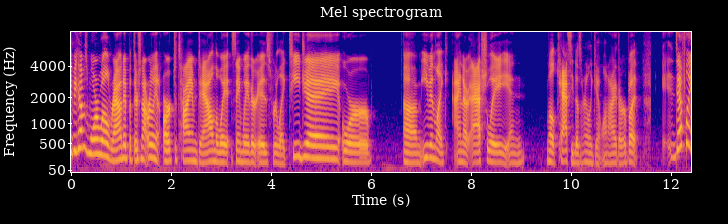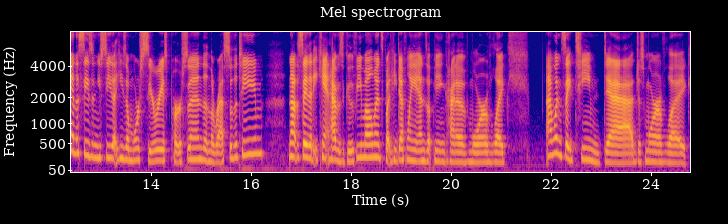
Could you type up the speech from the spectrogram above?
he becomes more well rounded, but there's not really an arc to tie him down the way same way there is for like TJ or um, even like I know Ashley and well Cassie doesn't really get one either, but definitely in this season you see that he's a more serious person than the rest of the team. Not to say that he can't have his goofy moments, but he definitely ends up being kind of more of like I wouldn't say team dad, just more of like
